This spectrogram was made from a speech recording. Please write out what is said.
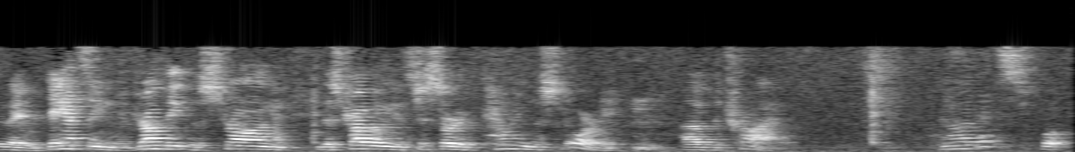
they were dancing, the drum beat was strong, and this tribal is just sort of telling the story of the tribe. And I thought that's what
